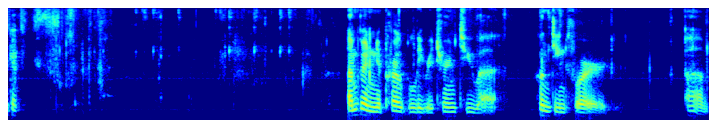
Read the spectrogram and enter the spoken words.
Okay. I'm going to probably return to uh, hunting for um,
